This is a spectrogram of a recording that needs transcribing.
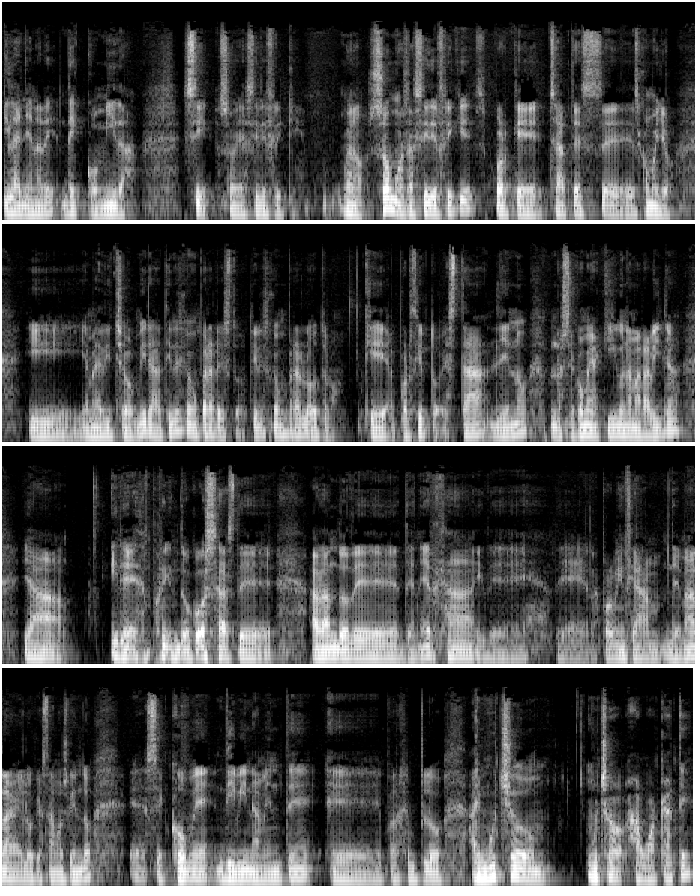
y la llenaré de comida. Sí, soy así de friki. Bueno, somos así de frikis porque Chat es, eh, como yo. Y ya me ha dicho, mira, tienes que comprar esto, tienes que comprar lo otro. Que, por cierto, está lleno, bueno, se come aquí una maravilla. Ya iré poniendo cosas de, hablando de, Nerja y de, de la provincia de Málaga y lo que estamos viendo, eh, se come divinamente. Eh, por ejemplo, hay mucho, mucho aguacate.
